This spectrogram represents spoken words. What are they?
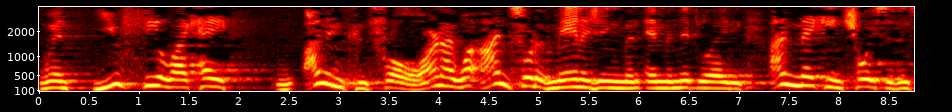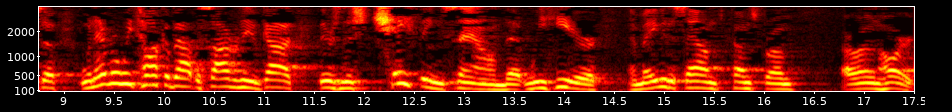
when you feel like, hey, I'm in control, aren't I? I'm sort of managing and manipulating. I'm making choices. And so whenever we talk about the sovereignty of God, there's this chafing sound that we hear, and maybe the sound comes from our own heart.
